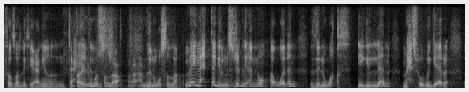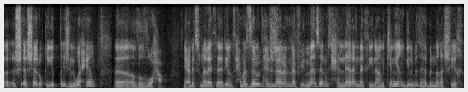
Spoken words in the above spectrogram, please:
فظلت يعني تحية طيب المصلى. ذي المصلى. ما إلا حتى المسجد لأنه اولا ذي الوقت يقلان محسوب جار آه، شارقي الطيج الوحي آه، ذي الضحى. يعني اسمها ثانيا ما زالوا تحلال النافلة. ما زالوا تحلال النافلة أنا كني نقول مذهب النغى الشيخ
